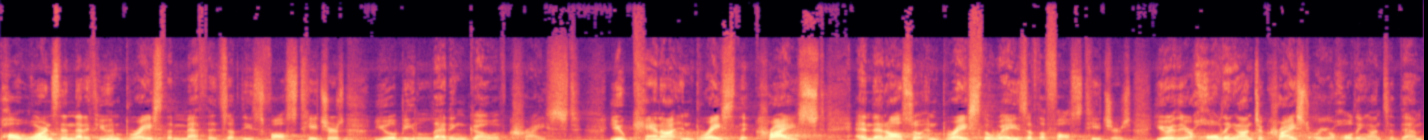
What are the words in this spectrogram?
Paul warns them that if you embrace the methods of these false teachers, you will be letting go of Christ. You cannot embrace the Christ and then also embrace the ways of the false teachers. You're either holding on to Christ or you're holding on to them.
